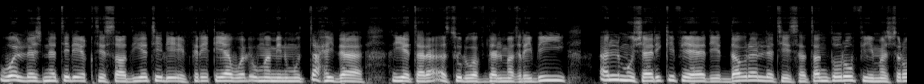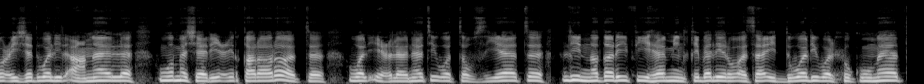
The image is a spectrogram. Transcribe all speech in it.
واللجنة الاقتصادية لإفريقيا والأمم المتحدة. يترأس الوفد المغربي المشارك في هذه الدورة التي ستنظر في مشروع جدول الأعمال ومشاريع القرارات والإعلانات والتوصيات للنظر فيها من قبل رؤساء الدول والحكومات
